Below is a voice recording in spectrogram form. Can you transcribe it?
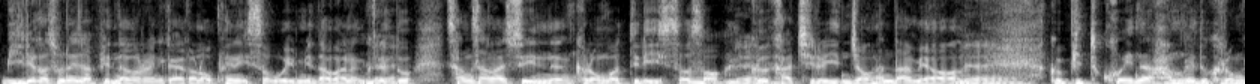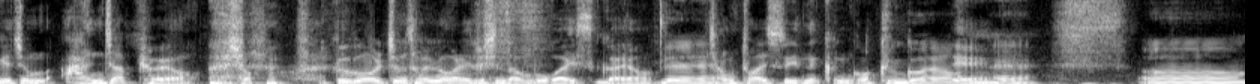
미래가 손에 잡힌다 그러니까 약간 어펜이 있어 보입니다만은 그래도 네. 상상할 수 있는 그런 것들이 있어서 음. 네. 그 가치를 인정한다면 네. 그 비트코인은 아무래도 그런 게 좀 안 잡 혀요. 그렇죠? 그걸 좀 설명을 해 주신다면 뭐가 있을까요? 네. 장투할 수 있는 근거? 근거요. 네. 네. 어,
